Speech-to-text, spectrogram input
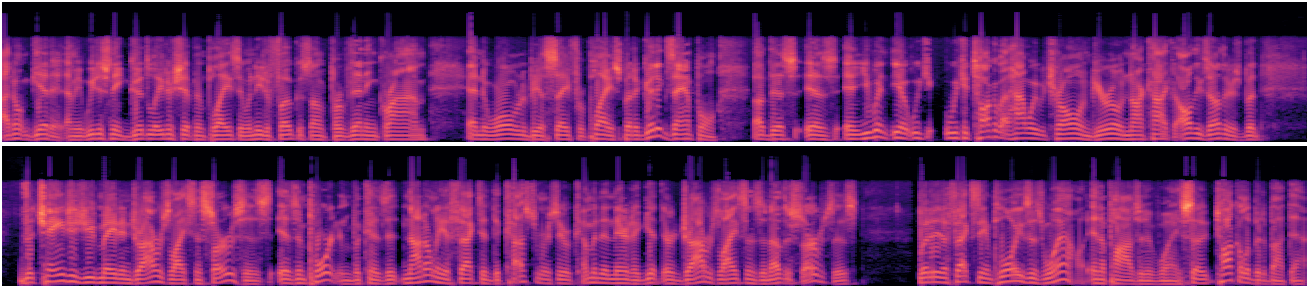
I don't get it. I mean, we just need good leadership in place and we need to focus on preventing crime and the world would be a safer place. But a good example of this is, and you went, you know, we, we could talk about Highway Patrol and Bureau of Narcotics, all these others, but the changes you've made in driver's license services is important because it not only affected the customers who are coming in there to get their driver's license and other services, but it affects the employees as well in a positive way. So talk a little bit about that.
